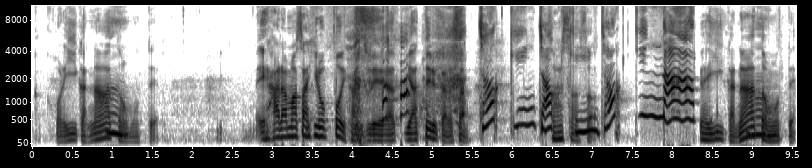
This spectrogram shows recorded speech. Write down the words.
かこれいいかなと思って、江原正宏っぽい感じでや やってるからさ。チョッキンチョッそうそうそう。キンチョッキンいやいいかなと思って、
